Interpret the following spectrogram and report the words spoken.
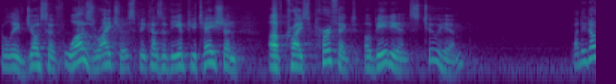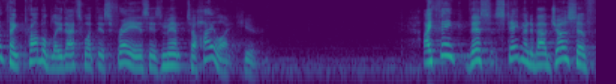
I believe Joseph was righteous because of the imputation of Christ's perfect obedience to him. But I don't think probably that's what this phrase is meant to highlight here. I think this statement about Joseph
